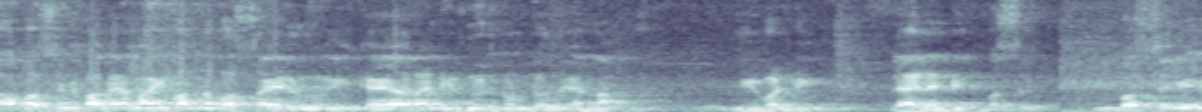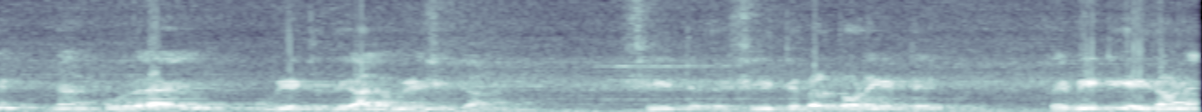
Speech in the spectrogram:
ആ ബസ്സിന് പകരമായി വന്ന ബസ്സായിരുന്നു ഈ കെ ആർ ഇരുന്നൂറ്റി തൊണ്ണൂറ്റൊന്ന് എന്ന ഈ വണ്ടി ലൈലൻഡ് ബസ്. ഈ ബസ്സിന് ഞാൻ കൂടുതലായും ഉപയോഗിച്ചത് അലുമിനിയം ഷീറ്റാണ്. ഷീറ്റ് ഷീറ്റുകൾ തുളയിട്ട് റിപ്പീറ്റ് ചെയ്താണ്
